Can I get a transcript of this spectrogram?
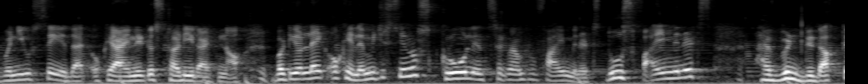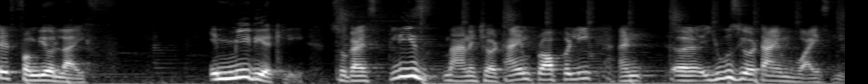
when you say that okay i need to study right now but you're like okay let me just you know scroll instagram for five minutes. Those five minutes have been deducted from your life immediately. So guys please manage your time properly and uh, use your time wisely.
